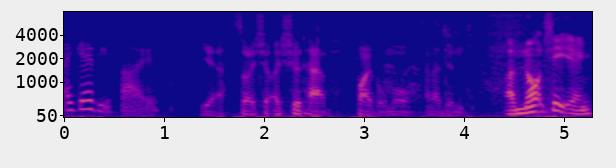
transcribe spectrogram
I gave you five. Yeah, so I should I should have five or more, and I didn't. I'm not cheating.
